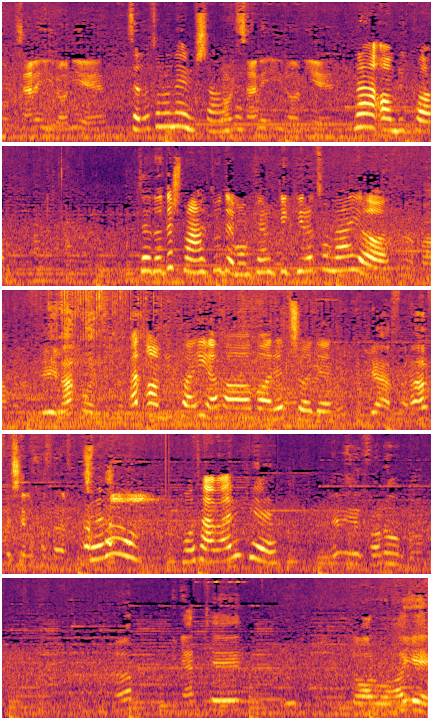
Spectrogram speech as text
واکسن ایرانیه. صداتون رو نمیشنوم. واکسن ایرانیه. نه آمریکا. تعدادش محدوده. ممکن که گیرتون نیاد. بعد آمریکاییه ها وارد شده. دیگه اصلا حرفش چرا؟ معتبری که ببین خانم میگن که داروهای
